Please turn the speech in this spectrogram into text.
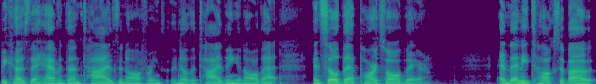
because they haven't done tithes and offerings, you know the tithing and all that, and so that part's all there, and then He talks about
